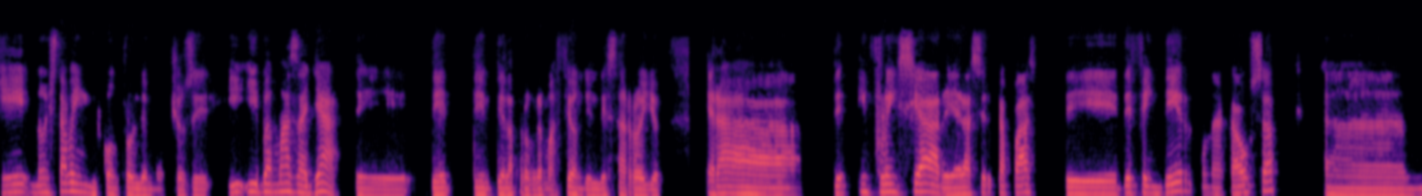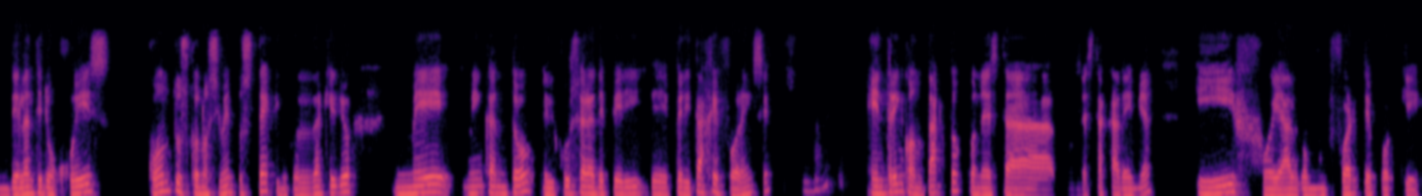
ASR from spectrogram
que no estaba en el control de muchos eh, y iba más allá de, de, de, de, la programación, del desarrollo. Era de influenciar, era ser capaz de defender una causa uh, delante de un juez con tus conocimientos técnicos. Aquello me, me encantó. El curso era de, peri, de peritaje forense. Entré en contacto con esta, con esta academia y fue algo muy fuerte porque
